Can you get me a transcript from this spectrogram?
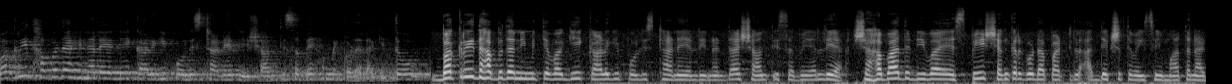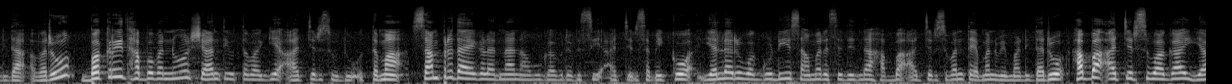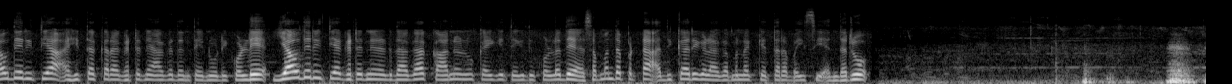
ಬಕ್ರೀದ್ ಹಬ್ಬದ ಹಿನ್ನೆಲೆಯಲ್ಲಿ ಕಾಳಗಿ ಪೊಲೀಸ್ ಠಾಣೆಯಲ್ಲಿ ಶಾಂತಿ ಸಭೆ ಹಮ್ಮಿಕೊಳ್ಳಲಾಗಿತ್ತು. ಬಕ್ರೀದ್ ಹಬ್ಬದ ನಿಮಿತ್ತವಾಗಿ ಕಾಳಗಿ ಪೊಲೀಸ್ ಠಾಣೆಯಲ್ಲಿ ನಡೆದ ಶಾಂತಿ ಸಭೆಯಲ್ಲಿ ಶಹಬಾದ್ ಡಿವೈಎಸ್ಪಿ ಶಂಕರಗೌಡ ಪಾಟೀಲ್ ಅಧ್ಯಕ್ಷತೆ ವಹಿಸಿ ಮಾತನಾಡಿದ ಅವರು, ಬಕ್ರೀದ್ ಹಬ್ಬವನ್ನು ಶಾಂತಿಯುತವಾಗಿ ಆಚರಿಸುವುದು ಉತ್ತಮ. ಸಂಪ್ರದಾಯಗಳನ್ನ ನಾವು ಗೌರವಿಸಿ ಆಚರಿಸಬೇಕು. ಎಲ್ಲರೂ ಒಗ್ಗೂಡಿ ಸಾಮರಸ್ಯದಿಂದ ಹಬ್ಬ ಆಚರಿಸುವಂತೆ ಮನವಿ ಮಾಡಿದರು. ಹಬ್ಬ ಆಚರಿಸುವಾಗ ಯಾವುದೇ ರೀತಿಯ ಅಹಿತಕರ ಘಟನೆ ಆಗದಂತೆ ನೋಡಿಕೊಳ್ಳಿ. ಯಾವುದೇ ರೀತಿಯ ಘಟನೆ ನಡೆದಾಗ ಕಾನೂನು ಕೈಗೆ ತೆಗೆದುಕೊಳ್ಳದೆ ಸಂಬಂಧಪಟ್ಟ ಅಧಿಕಾರಿಗಳ ಗಮನಕ್ಕೆ ತರಬಯಸಿ ಎಂದರು.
